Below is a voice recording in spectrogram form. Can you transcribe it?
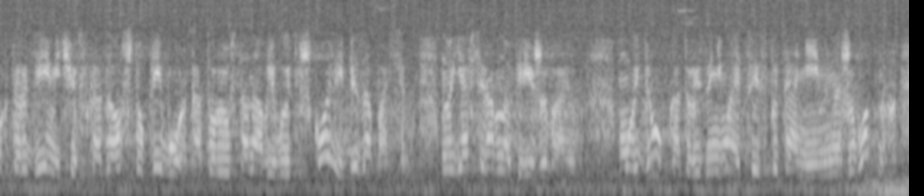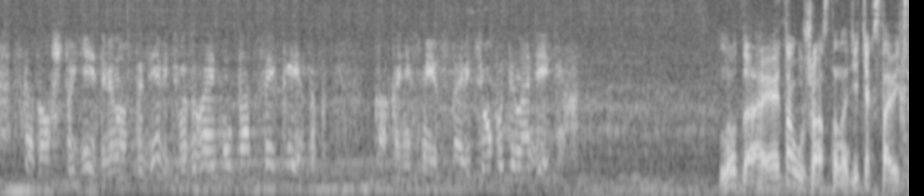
Доктор Демичев сказал, что прибор, который устанавливают в школе, безопасен. Но я все равно переживаю. Мой друг, который занимается испытаниями на животных, сказал, что Е-99 вызывает мутации клеток. Как они смеют ставить опыты на детях? Ну да, это ужасно. На детях ставить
